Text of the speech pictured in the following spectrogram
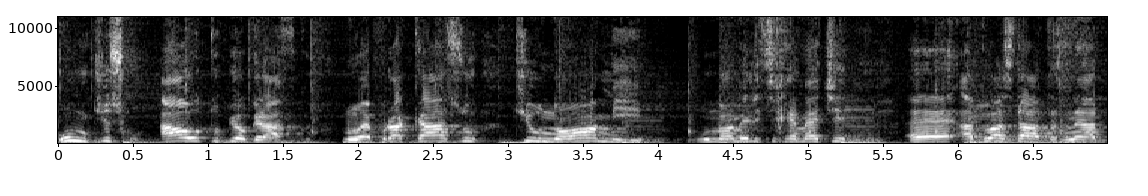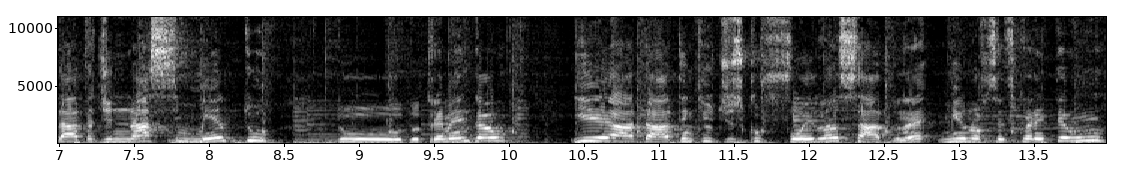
Um disco autobiográfico. Não é por acaso que o nome, o nome ele se remete é, a duas datas, né? A data de nascimento do, do Tremendão e a data em que o disco foi lançado, né? 1941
